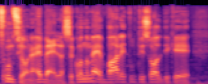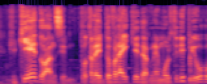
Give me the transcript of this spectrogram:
Funziona, è bella. Secondo me vale tutti i soldi che, che chiedo anzi potrei, dovrei chiederne molti di più.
